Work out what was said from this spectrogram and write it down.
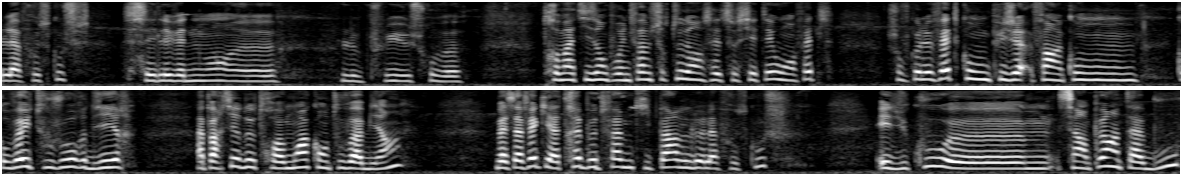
La fausse couche, c'est l'événement euh, le plus, je trouve, euh, traumatisant pour une femme, surtout dans cette société où en fait, je trouve que le fait qu'on puisse, enfin, qu'on veuille toujours dire à partir de trois mois quand tout va bien, bah, ça fait qu'il y a très peu de femmes qui parlent de la fausse couche. Et du coup, euh, c'est un peu un tabou.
